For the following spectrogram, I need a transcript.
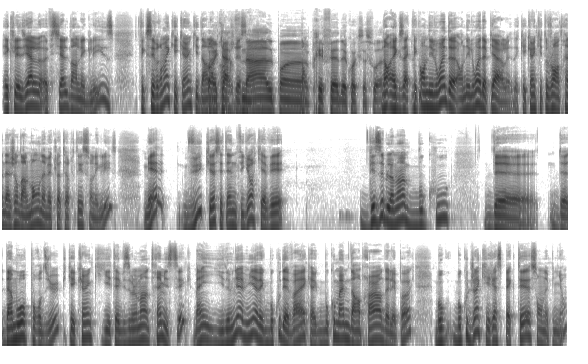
ecclésiale officielle dans l'Église. Fait que c'est vraiment quelqu'un qui est dans pas la un cardinal, pas un préfet de quoi que ce soit. Non, exact. Fait qu'on est loin de, on est loin de Pierre, de quelqu'un qui est toujours en train d'agir dans le monde avec l'autorité sur l'Église. Mais vu que c'était une figure qui avait visiblement beaucoup de, d'amour pour Dieu, puis quelqu'un qui était visiblement très mystique, ben, il est devenu ami avec beaucoup d'évêques, avec beaucoup même d'empereurs de l'époque, beaucoup, de gens qui respectaient son opinion.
